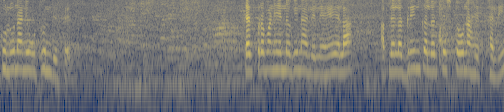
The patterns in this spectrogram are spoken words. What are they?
खुलून आणि उठून दिसेल. त्याचप्रमाणे हे नवीन आलेले आहे याला आपल्याला ग्रीन कलरचे स्टोन आहेत खाली.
